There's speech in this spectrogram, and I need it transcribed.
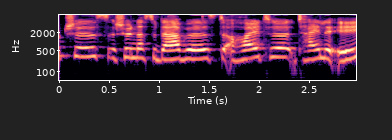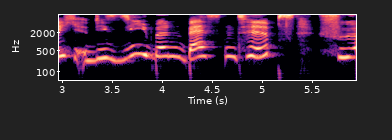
Coaches, schön, dass du da bist. Heute teile ich die sieben besten Tipps für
